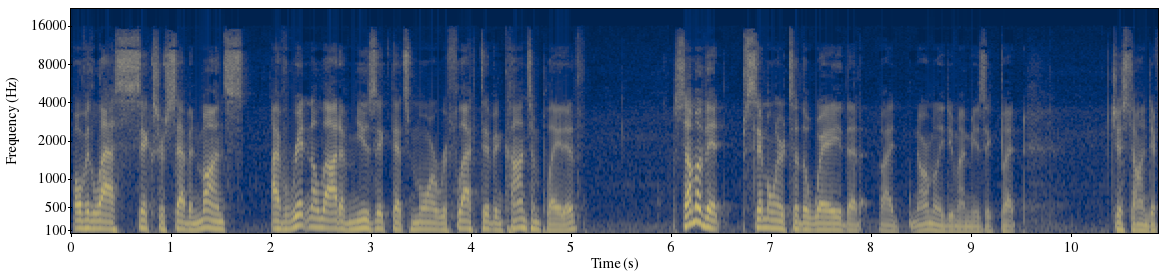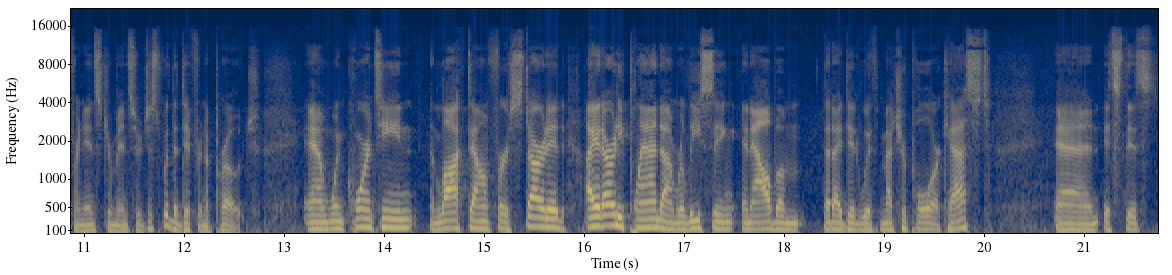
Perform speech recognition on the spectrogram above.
over the last 6 or 7 months. I've written a lot of music that's more reflective and contemplative. Some of it similar to the way that I normally do my music, but just on different instruments or just with a different approach. And when quarantine and lockdown first started, I had already planned on releasing an album that I did with Metropole Orkest. And it's this,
